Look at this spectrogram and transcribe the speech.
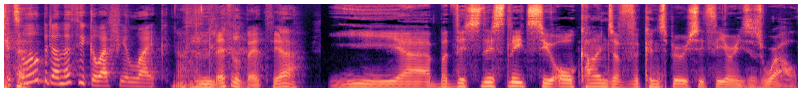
It's a little bit unethical. I feel like. A little bit, yeah. Yeah, but this this leads to all kinds of conspiracy theories as well.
